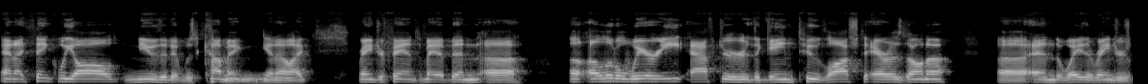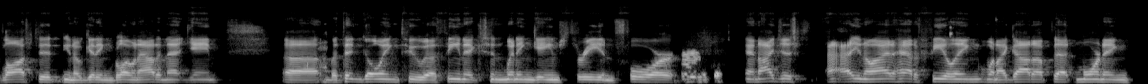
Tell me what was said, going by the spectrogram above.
And I think we all knew that it was coming. You know, I Ranger fans may have been uh, a, a, little weary after the game two loss to Arizona uh, and the way the Rangers lost it. You know, getting blown out in that game. Uh, but then going to uh, Phoenix and winning games three and four, and I just, I, you know, I had a feeling when I got up that morning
